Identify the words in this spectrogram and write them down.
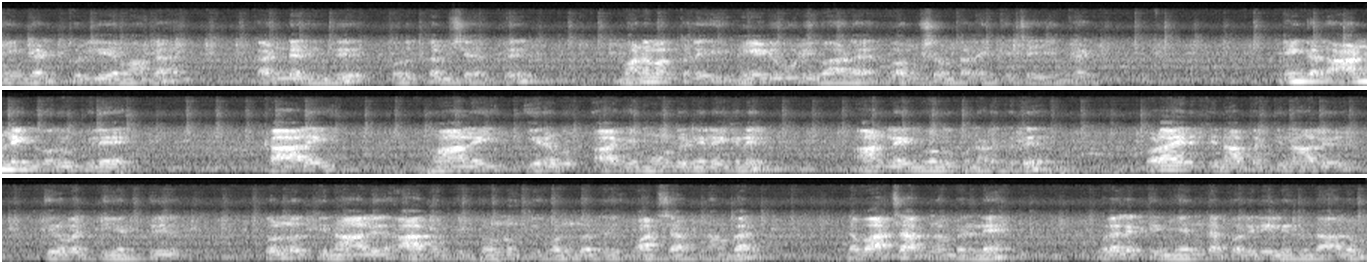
நீங்கள் துல்லியமாக கண்டறிந்து பொருத்தம் சேர்த்து மணமக்களை நீடூழி வாழ வம்சம் தலைக்கு செய்யுங்கள். நீங்கள் ஆன்லைன் வகுப்பிலே காலை மாலை இரவு ஆகிய மூன்று நிலைகளில் ஆன்லைன் வகுப்பு நடக்குது. தொள்ளாயிரத்தி நாற்பத்தி நாலு இருபத்தி எட்டு தொண்ணூற்றி நாலு அறுநூற்றி தொண்ணூற்றி ஒன்பது வாட்ஸ்அப் நம்பர். இந்த வாட்ஸ்அப் நம்பரிலே உலகத்தின் எந்த பகுதியில் இருந்தாலும்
